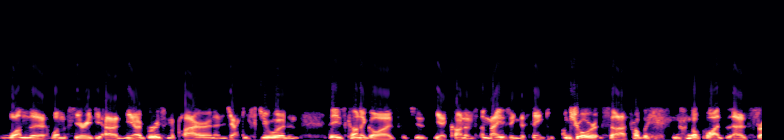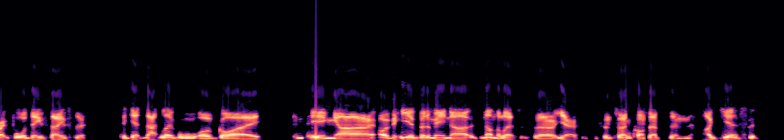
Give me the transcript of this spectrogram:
won the won the series. You had you know Bruce McLaren and Jackie Stewart and these kind of guys, which is yeah kind of amazing to think. I'm sure it's uh, probably not quite as straightforward these days to to get that level of guy competing uh, over here. But I mean, uh, nonetheless, it's a yeah, it's a sensational concept, and I guess it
